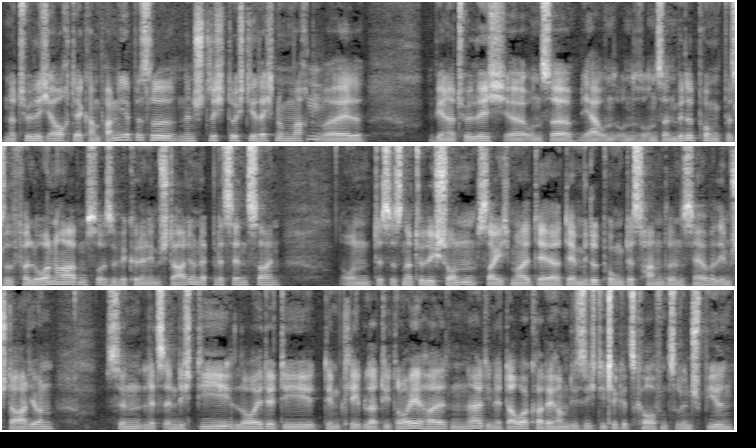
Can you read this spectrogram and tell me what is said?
natürlich auch der Kampagne ein bisschen einen Strich durch die Rechnung macht, mhm. weil wir natürlich äh, unser, ja, un, un, unseren Mittelpunkt ein bisschen verloren haben. So, also wir können im Stadion nicht präsent sein. Und das ist natürlich schon, sage ich mal, der, der Mittelpunkt des Handelns, ja, weil im Stadion sind letztendlich die Leute, die dem Kleeblatt die Treue halten, ne, die eine Dauerkarte haben, die sich die Tickets kaufen zu den Spielen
